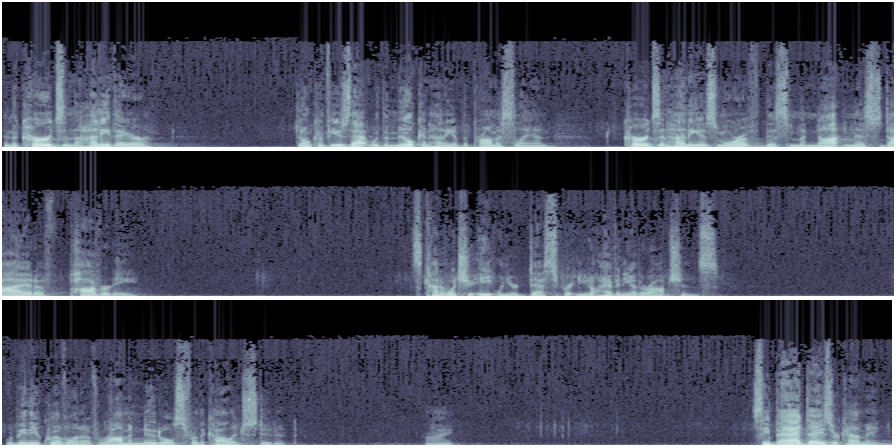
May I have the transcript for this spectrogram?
And the curds and the honey there, don't confuse that with the milk and honey of the promised land. Curds and honey is more of this monotonous diet of poverty. It's kind of what you eat when you're desperate and you don't have any other options It would be the equivalent of ramen noodles for the college student. Right? See, bad days are coming.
